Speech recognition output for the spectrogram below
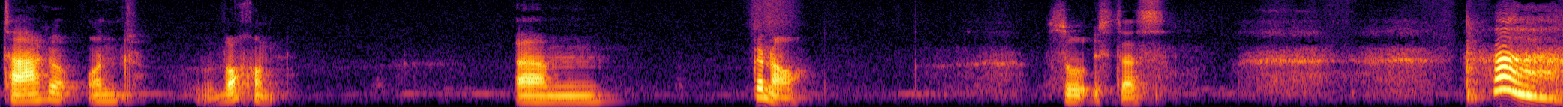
Tage und Wochen. Ähm, Genau. So ist das. Ah,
